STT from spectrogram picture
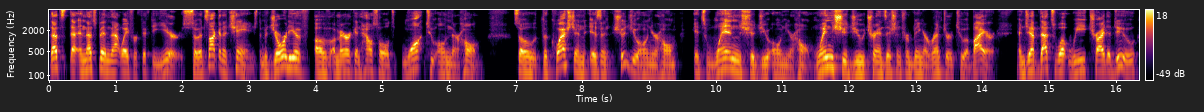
that's that and that's been that way for 50 years so it's not going to change the majority of, of american households want to own their home so the question isn't should you own your home? It's when should you own your home? When should you transition from being a renter to a buyer? And Jeb that's what we try to do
